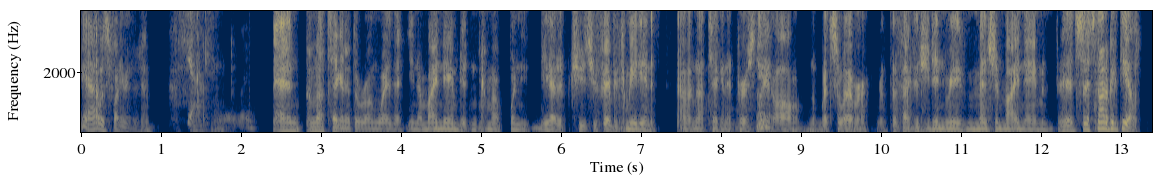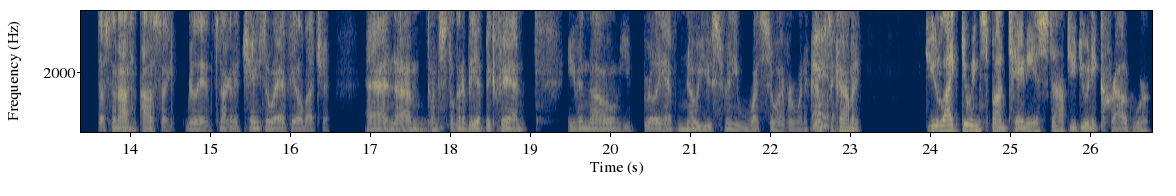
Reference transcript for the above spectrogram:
Yeah, I was funnier than him. Yeah, absolutely. And I'm not taking it the wrong way that, you know, my name didn't come up when you had to choose your favorite comedian. I'm not taking it personally at all whatsoever. The fact that you didn't really mention my name, and it's it's not a big deal. Dustin, hon- honestly, really, it's not going to change the way I feel about you. And um, I'm still going to be a big fan, even though you really have no use for me whatsoever when it comes to comedy. Do you like doing spontaneous stuff? Do you do any crowd work?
